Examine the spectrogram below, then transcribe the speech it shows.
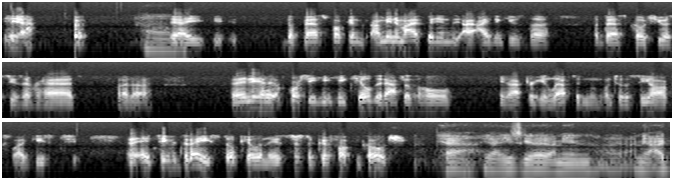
yeah, Um, yeah. He, he, the best fucking. I mean, in my opinion, I, I think he was the the best coach USC's ever had. But uh, and then yeah, of course he he- killed it after the whole, you know, after he left and went to the Seahawks. Like he's and it's even today he's still killing it. He's just a good fucking coach. Yeah, yeah, he's good. I mean, I, I mean, I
